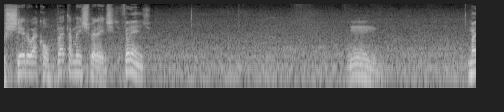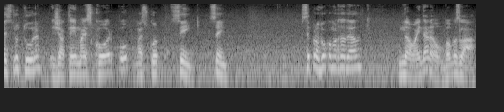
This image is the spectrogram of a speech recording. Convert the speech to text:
O cheiro é completamente diferente. Diferente. Hum, Mais estrutura, já tem mais corpo. mais corpo. Sim, sim. Você provou com a mortadela? Não, ainda não. Vamos lá.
